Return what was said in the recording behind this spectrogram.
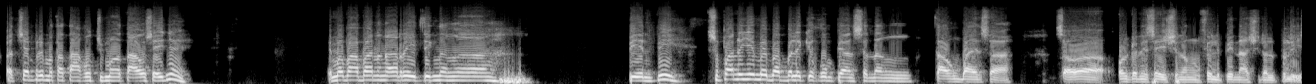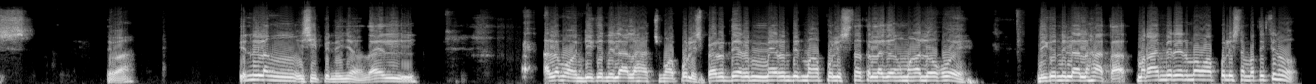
At syempre, matatakot yung mga tao sa inyo eh. Eh, mababa na nga rating ng ah, PNP. So, paano nyo may babalik yung kumpiyansa ng taong bayan sa sa ah, organization ng Philippine National Police? Di ba? Yun lang isipin ninyo. Dahil, alam mo, hindi ko nilalahat yung mga pulis. Pero there, meron din mga pulis na talagang mga loko eh. Hindi ko nilalahat. At marami rin mga pulis na matitino.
